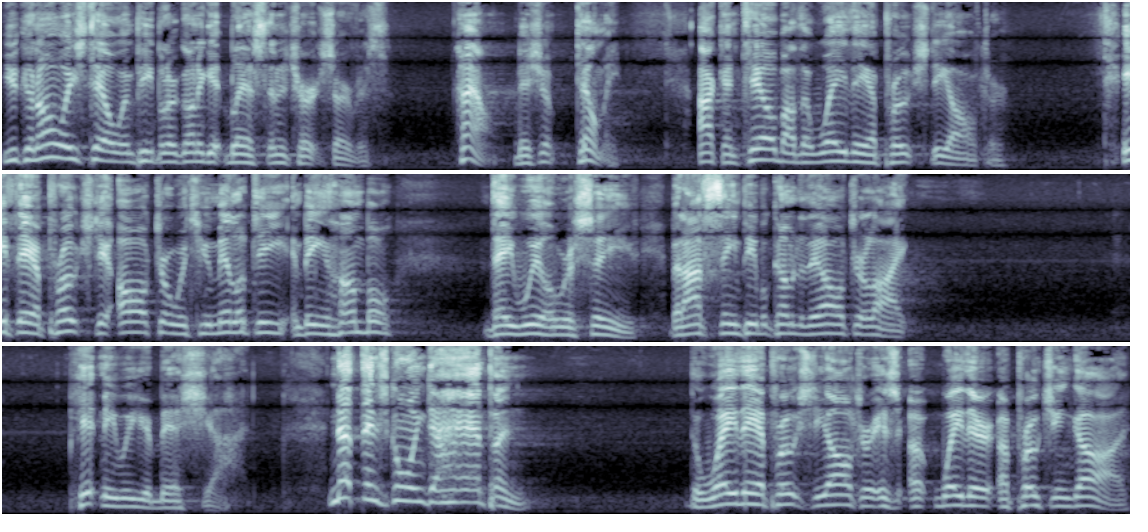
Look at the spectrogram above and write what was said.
You can always tell when people are going to get blessed in a church service. How, Bishop? Tell me. I can tell by the way they approach the altar. If they approach the altar with humility and being humble, they will receive. But I've seen people come to the altar like, hit me with your best shot. Nothing's going to happen. The way they approach the altar is a way they're approaching God.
